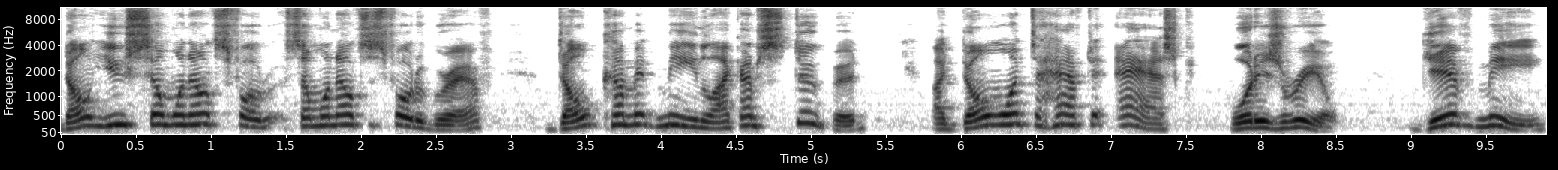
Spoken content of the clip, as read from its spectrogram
Don't use someone else photo, someone else's photograph. Don't come at me like I'm stupid. I don't want to have to ask what is real. Give me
